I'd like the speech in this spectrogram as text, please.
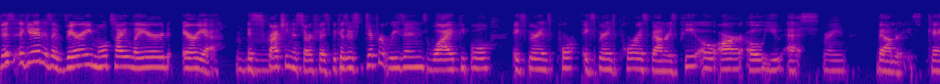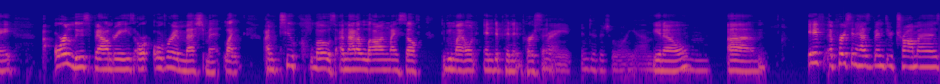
This again is a very multi-layered area. It's Mhm. scratching the surface because there's different reasons why people experience por- experience porous boundaries. P O R O U S Right. boundaries, okay? Or loose boundaries or over enmeshment. Like I'm too close. I'm not allowing myself to be my own independent person. Right. Individual. Yeah. You know? Mhm. Um if a person has been through traumas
